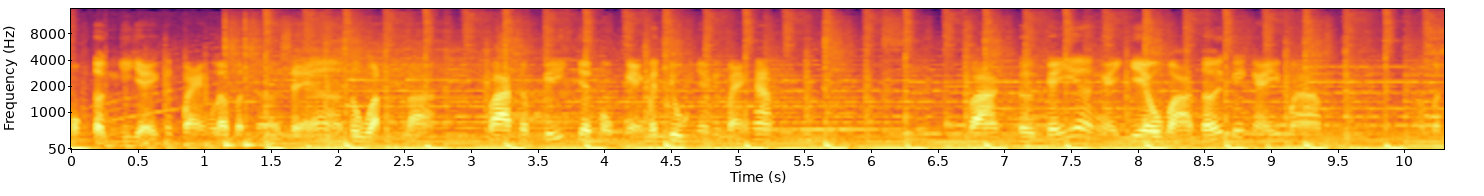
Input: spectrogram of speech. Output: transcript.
một tuần như vậy các bạn là mình sẽ thu hoạch là 300 kg trên 1.000 mét vuông nha các bạn ha. Và từ cái ngày gieo và tới cái ngày mà mình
